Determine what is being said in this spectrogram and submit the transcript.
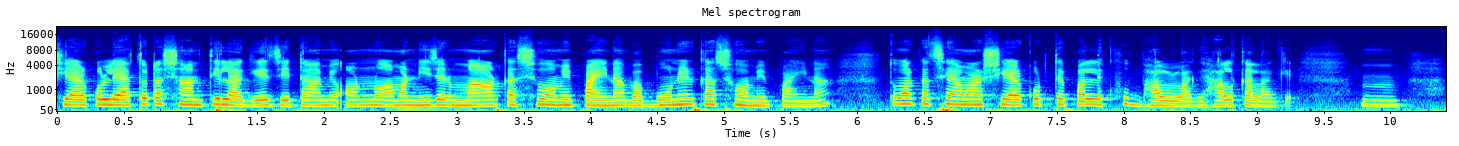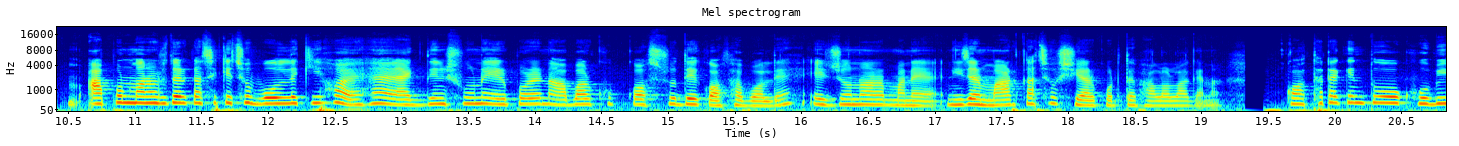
শেয়ার করলে এতটা শান্তি লাগে যেটা আমি অন্য আমার নিজের মার কাছেও আমি পাই না বা বোনের কাছেও আমি পাই না। তোমার কাছে আমার শেয়ার করতে পারলে খুব ভালো লাগে, হালকা লাগে। আপন মানুষদের কাছে কিছু বললে কি হয়? হ্যাঁ একদিন শুনে এরপরে না আবার খুব কষ্ট দিয়ে কথা বলে। এর জন্য আর মানে নিজের মার কাছেও শেয়ার করতে ভালো লাগে না। কথাটা কিন্তু ও খুবই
